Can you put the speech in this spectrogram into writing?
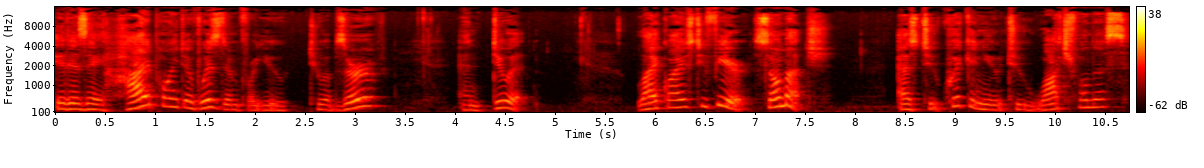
It is a high point of wisdom for you to observe and do it. Likewise, to fear so much as to quicken you to watchfulness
